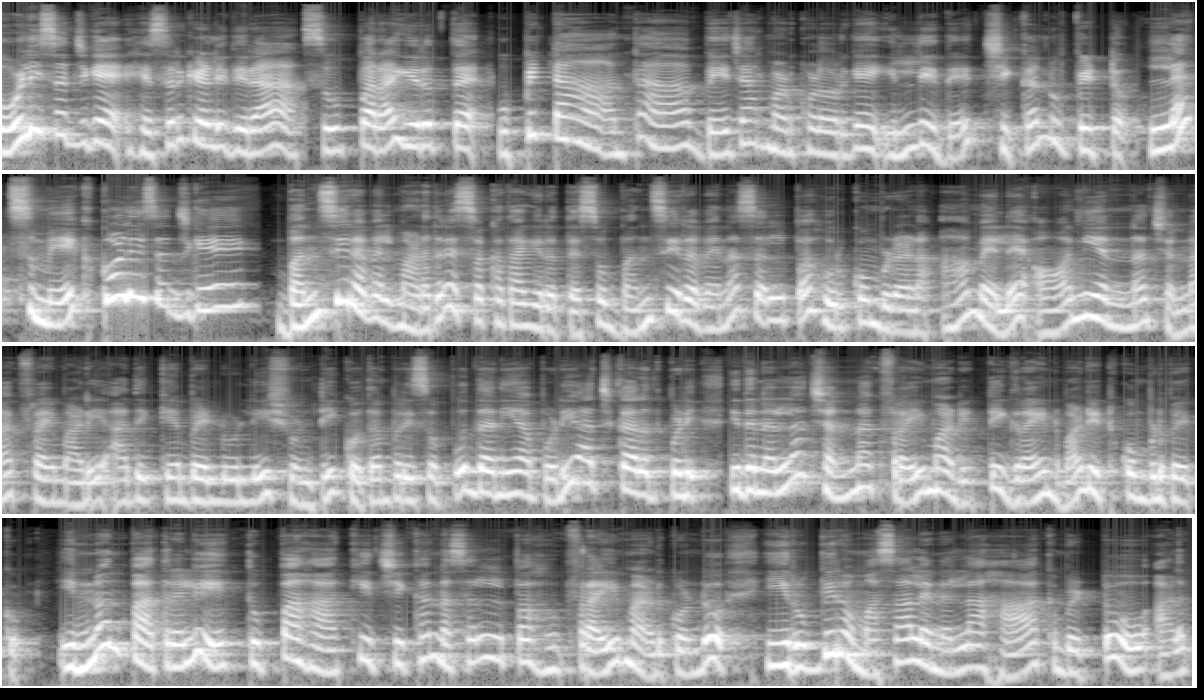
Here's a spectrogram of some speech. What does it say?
ಕೋಳಿ ಸಜ್ಜಿಗೆ ಹೆಸರು ಕೇಳಿದೀರಾ ಸೂಪರ್ ಆಗಿರುತ್ತೆ ಉಪ್ಪಿಟ್ಟ ಅಂತ ಬೇಜಾರ್ ಮಾಡ್ಕೊಳ್ಳೋರ್ಗೆ ಇಲ್ಲಿದೆ ಚಿಕನ್ ಉಪ್ಪಿಟ್ಟು. ಲೆಟ್ಸ್ ಮೇಕ್ ಕೋಳಿ ಸಜ್ಜಿಗೆ. ಬನ್ಸಿ ರವೆಲ್ ಮಾಡಿದ್ರೆ ಸಖತ್ತಾಗಿರುತ್ತೆ. ಸೊ ಬನ್ಸಿ ರವೆನ ಸ್ವಲ್ಪ ಹುರ್ಕೊಂಡ್ಬಿಡೋಣ ಆಮೇಲೆ ಆನಿಯನ್ನ ಚೆನ್ನಾಗಿ ಫ್ರೈ ಮಾಡಿ, ಅದಕ್ಕೆ ಬೆಳ್ಳುಳ್ಳಿ, ಶುಂಠಿ, ಕೊತ್ತಂಬರಿ ಸೊಪ್ಪು, ಧನಿಯಾ ಪುಡಿ, ಅಚ್ಕಾರದ ಪುಡಿ ಇದನ್ನೆಲ್ಲ ಚೆನ್ನಾಗಿ ಫ್ರೈ ಮಾಡಿಟ್ಟು ಗ್ರೈಂಡ್ ಮಾಡಿ ಇಟ್ಕೊಂಡ್ಬಿಡ್ಬೇಕು ಇನ್ನೊಂದು ಪಾತ್ರೆಯಲ್ಲಿ ತುಪ್ಪ ಹಾಕಿ ಚಿಕನ್ನ ಸ್ವಲ್ಪ ಫ್ರೈ ಮಾಡಿಕೊಂಡು ಈ ರುಬ್ಬಿರೋ ಮಸಾಲೆನೆಲ್ಲ ಹಾಕಿಬಿಟ್ಟು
